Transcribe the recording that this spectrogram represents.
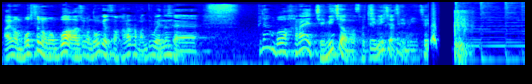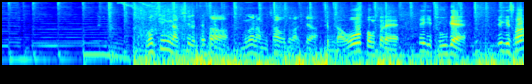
아니면 못 쓰는 거 모아가지고 녹여서 하나로 만들고 했는데 그냥 뭐 하나의 재미죠 뭐 솔직히 재미죠, 재미. 워킹 낚시를 해서 문어를 한번 잡아보도록 할게요. 됩니다. 5봉돌에 애기 두 개. 여기서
